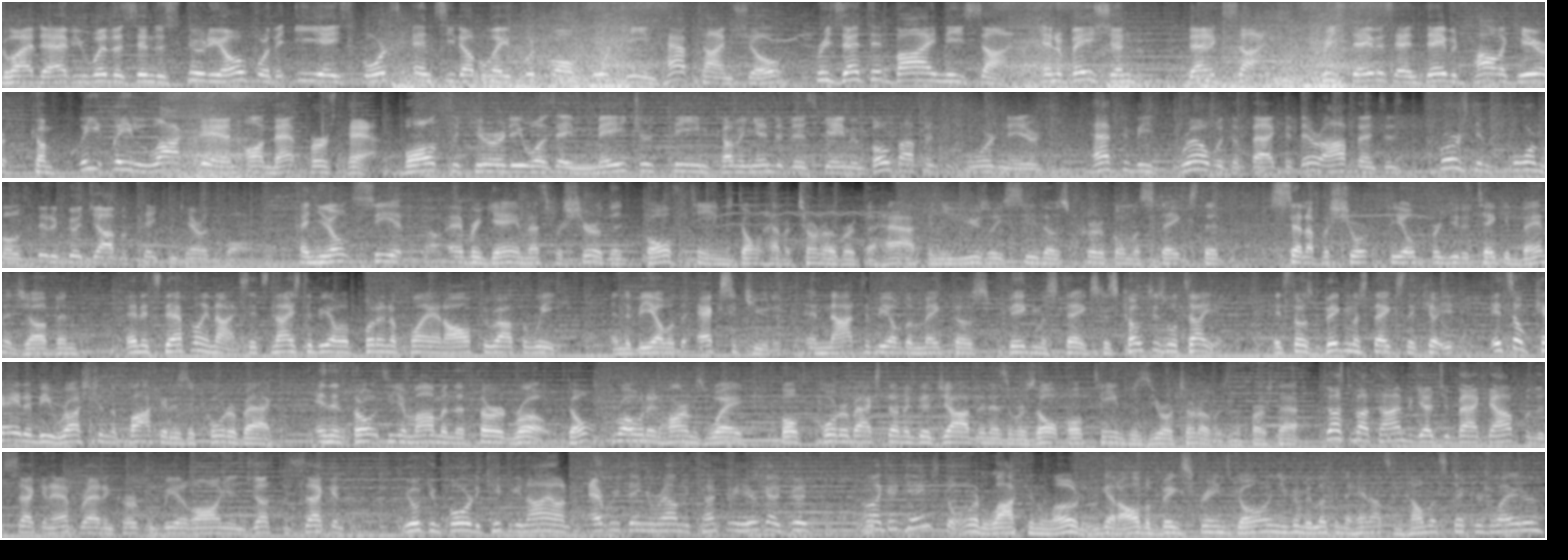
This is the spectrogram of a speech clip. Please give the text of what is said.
Glad to have you with us in the studio for the EA Sports NCAA Football 14 halftime show presented by Nissan. Innovation that excites. Rece Davis and David Pollack here completely locked in on that first half. Ball security was a major theme coming into this game, and both offensive coordinators have to be thrilled with the fact that their offenses, first and foremost, did a good job of taking care of the ball. And you don't see it every game, that's for sure, that both teams don't have a turnover at the half. And you usually see those critical mistakes that set up a short field for you to take advantage of. And, and it's definitely nice. It's nice to be able to put in a plan all throughout the week and to be able to execute it and not to be able to make those big mistakes. Because coaches will tell you, it's those big mistakes that kill you. It's okay to be rushed in the pocket as a quarterback and then throw it to your mom in the third row. Don't throw it in harm's way. Both quarterbacks done a good job, and as a result, both teams with zero turnovers in the first half. Just about time to get you back out for the second half. Brad and Kirk will be along in just a second. You're looking forward to keeping an eye on everything around the country here. Got a good, well, good games going. We're locked and loaded. We got all the big screens going. You're gonna be looking to hand out some helmet stickers later.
